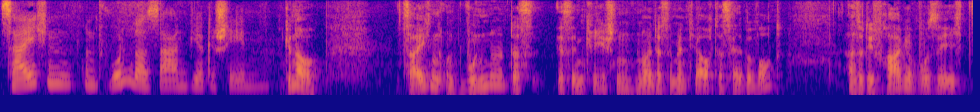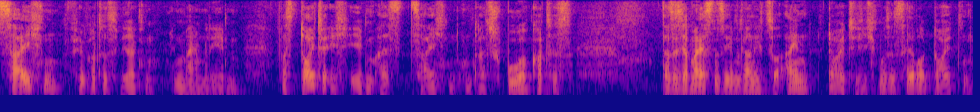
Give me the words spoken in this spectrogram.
Zeichen und Wunder sahen wir geschehen. Genau. Zeichen und Wunder, das ist im griechischen Neuen Testament ja auch dasselbe Wort. Also die Frage, wo sehe ich Zeichen für Gottes Wirken in meinem Leben? Was deute ich eben als Zeichen und als Spur Gottes? Das ist ja meistens eben gar nicht so eindeutig. Ich muss es selber deuten.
